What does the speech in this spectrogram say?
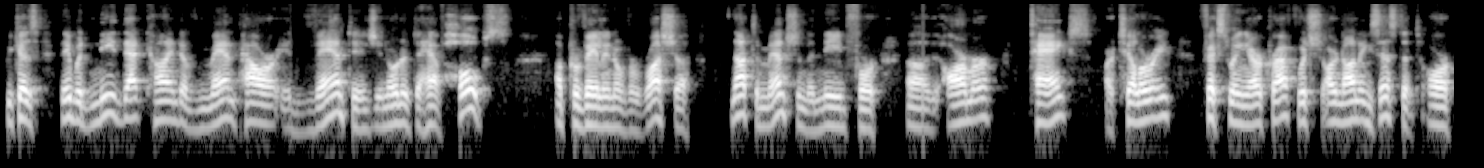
because they would need that kind of manpower advantage in order to have hopes of prevailing over Russia. Not to mention the need for uh, armor, tanks, artillery, fixed wing aircraft, which are non-existent or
